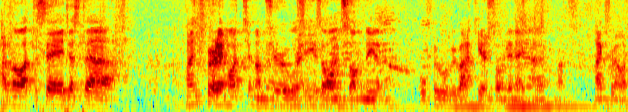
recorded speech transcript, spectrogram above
I don't know what to say. Just uh, thanks very much, and I'm sure we'll see you all on Sunday, and hopefully we'll be back here Sunday night. Thanks very much.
